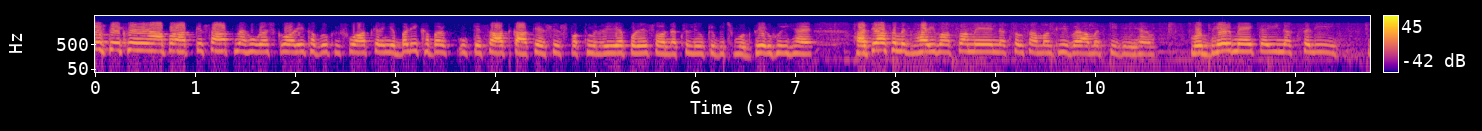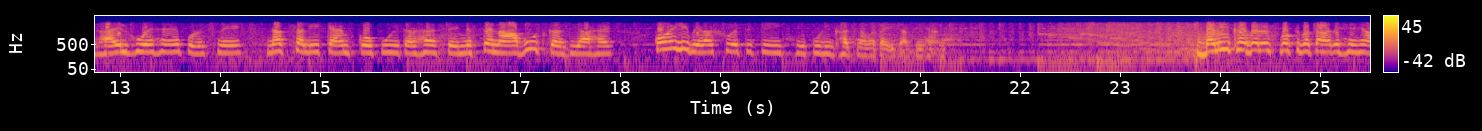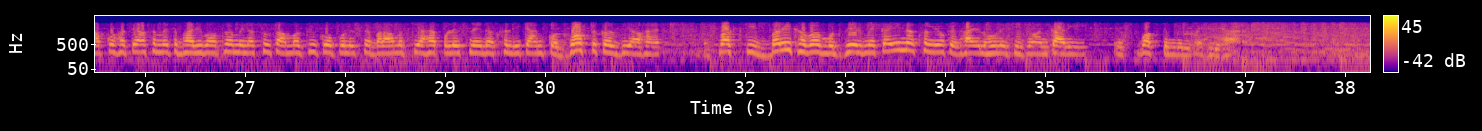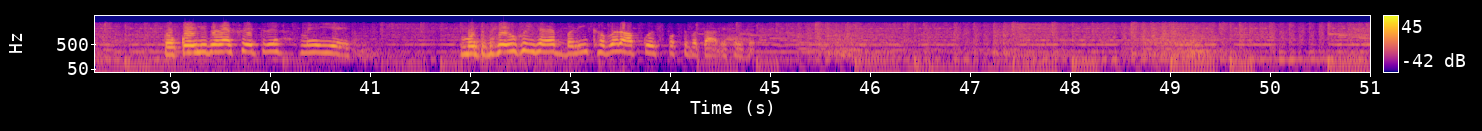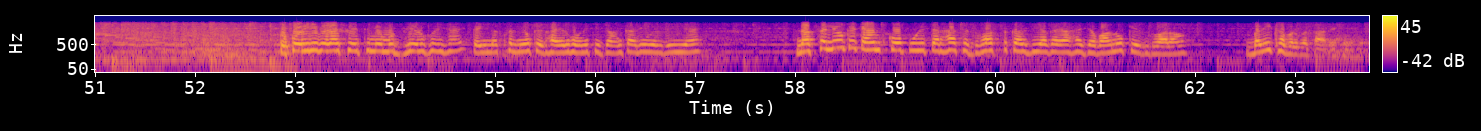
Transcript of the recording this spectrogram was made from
Express देख रहे हैं यहाँ पर आपके साथ मैं हूँ रश गौरी खबरों की शुरुआत करेंगे। बड़ी खबर के साथ कांकेर से इस वक्त मिल रही है। पुलिस और नक्सलियों के बीच मुठभेड़ हुई है। हत्या समेत भारी मात्रा में नक्सल सामग्री बरामद की गई है। मुठभेड़ में कई नक्सली घायल हुए हैं। पुलिस ने नक्सली कैंप को पूरी तरह से निस्ते नाबूद कर दिया है। कोयली बेड़ा क्षेत्र की ये पूरी घटना बताई जाती है। बड़ी खबर इस वक्त बता रहे हैं आपको, हत्या समेत भारी मात्रा में नक्सल सामग्री को पुलिस ने बरामद किया है। पुलिस ने नक्सली कैंप को ध्वस्त कर दिया है। इस वक्त की बड़ी खबर, मुठभेड़ में कई नक्सलियों के घायल होने की जानकारी इस वक्त मिल रही है। तो कोयलीबेड़ा क्षेत्र में ये मुठभेड़ हुई है। बड़ी खबर आपको इस वक्त बता रहे हैं। तो कोयलीबेड़ा क्षेत्र में मुठभेड़ हुई है, कई नक्सलियों के घायल होने की जानकारी मिल रही है। नक्सलियों के कैंप को पूरी तरह से ध्वस्त कर दिया गया है, जवानों के द्वारा। बड़ी खबर बता रहे हैं।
